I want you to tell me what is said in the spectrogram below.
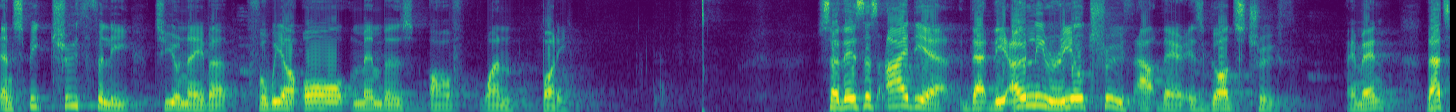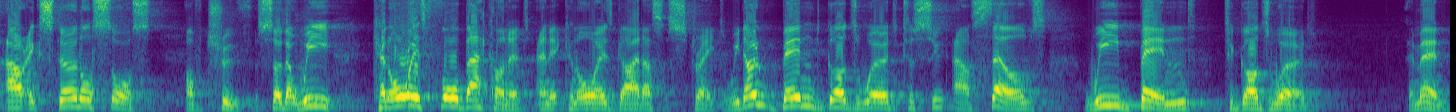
and speak truthfully to your neighbor, for we are all members of one body. So there's this idea that the only real truth out there is God's truth. Amen? That's our external source of truth, so that we can always fall back on it and it can always guide us straight. We don't bend God's word to suit ourselves, we bend to God's word. Amen.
